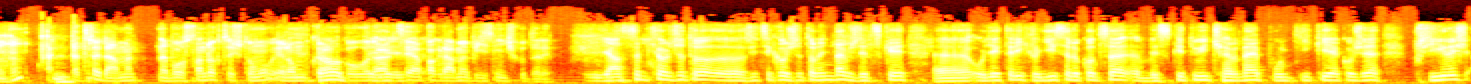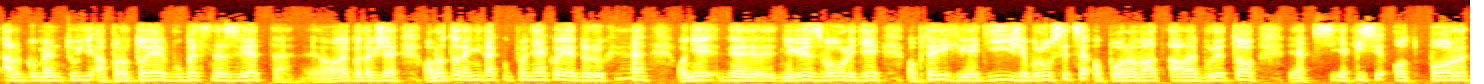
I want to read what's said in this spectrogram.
Mm-hmm. Tak Petře, dáme, nebo Sando, chceš tomu jenom krátkou no, reakci a pak dáme písničku tedy. Já jsem chtěl že to, eh, říct, jako, že to není tak vždycky. E, u některých lidí se dokonce vyskytují černé puntíky, jakože příliš argumentují a proto je vůbec nezvěte. Jo? Jako, takže ono to není tak úplně jako jednoduché. Oni e, někdy zvou lidi, o kterých vědí, že budou sice oponovat, ale bude to jaksi, jakýsi odpor,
